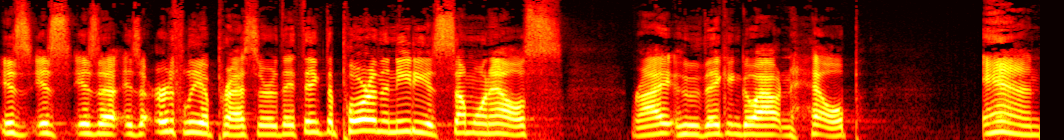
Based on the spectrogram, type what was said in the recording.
is, is, is, a, is an earthly oppressor. They think the poor and the needy is someone else, right, who they can go out and help. And,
